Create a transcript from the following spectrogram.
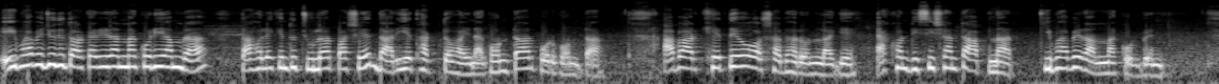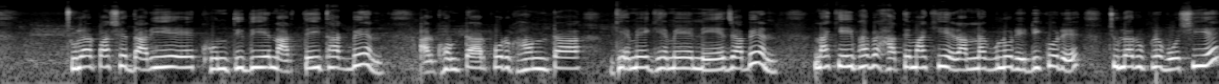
এইভাবে যদি তরকারি রান্না করি আমরা, তাহলে কিন্তু চুলার পাশে দাঁড়িয়ে থাকতে হয় না ঘণ্টার পর ঘণ্টা। আবার খেতেও অসাধারণ লাগে। এখন ডিসিশানটা আপনার, কীভাবে রান্না করবেন? চুলার পাশে দাঁড়িয়ে খুন্তি দিয়ে নাড়তেই থাকবেন আর ঘণ্টার পর ঘণ্টা ঘেমে ঘেমে নিয়ে যাবেন নাকি এইভাবে হাতে মাখিয়ে রান্নাগুলো রেডি করে চুলার উপরে বসিয়ে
